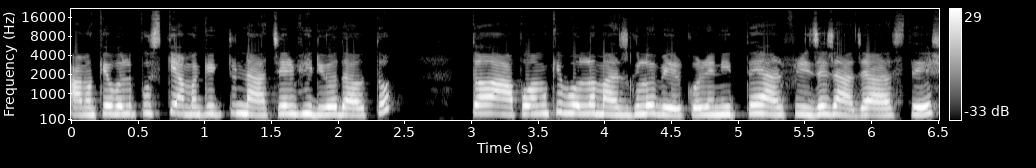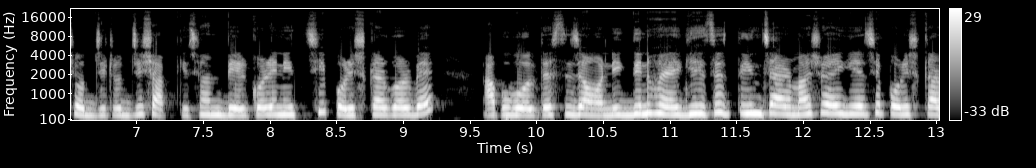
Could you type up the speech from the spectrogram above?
আমাকে বলে, পুষ্কি, আমাকে একটু নাচের ভিডিও দাও তো। তো আপু আমাকে বলল, মাছগুলো বের করে নিতে। আর ফ্রিজে যা যা আছে, সবজি টবজি সব কিছু আমি বের করে নিচ্ছি, পরিষ্কার করবে। আপু বলতেছে যে অনেক দিন হয়ে গিয়েছে, তিন চার মাস হয়ে গিয়েছে, পরিষ্কার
